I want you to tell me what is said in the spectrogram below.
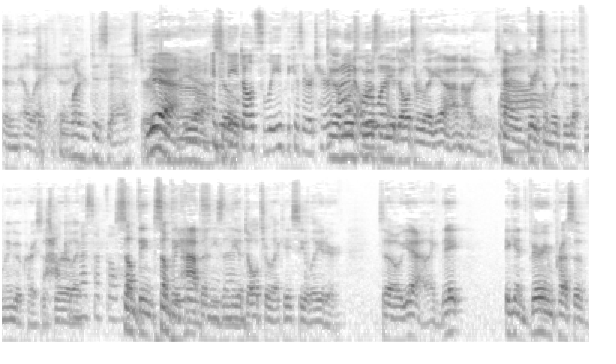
in LA. Uh, what a disaster. Yeah, yeah. And did the adults leave because they were terrified, Yeah, most, or most what? of the adults were like, "Yeah, I'm out of here." It's kind of very similar to that flamingo crisis, Wow, where like mess up the whole something something happens and the adults are like, "Hey, see you later." So yeah, like they, again, very impressive.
